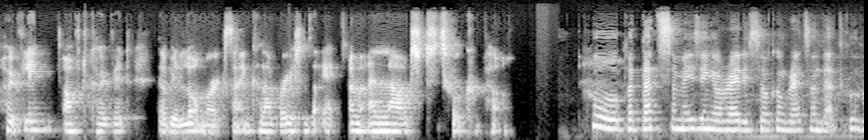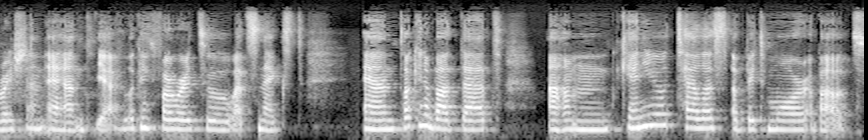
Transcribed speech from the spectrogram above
hopefully after COVID, there'll be a lot more exciting collaborations that I'm allowed to talk about. Cool, but that's amazing already. So congrats on that collaboration. And yeah, looking forward to what's next. And talking about that, um, can you tell us a bit more about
